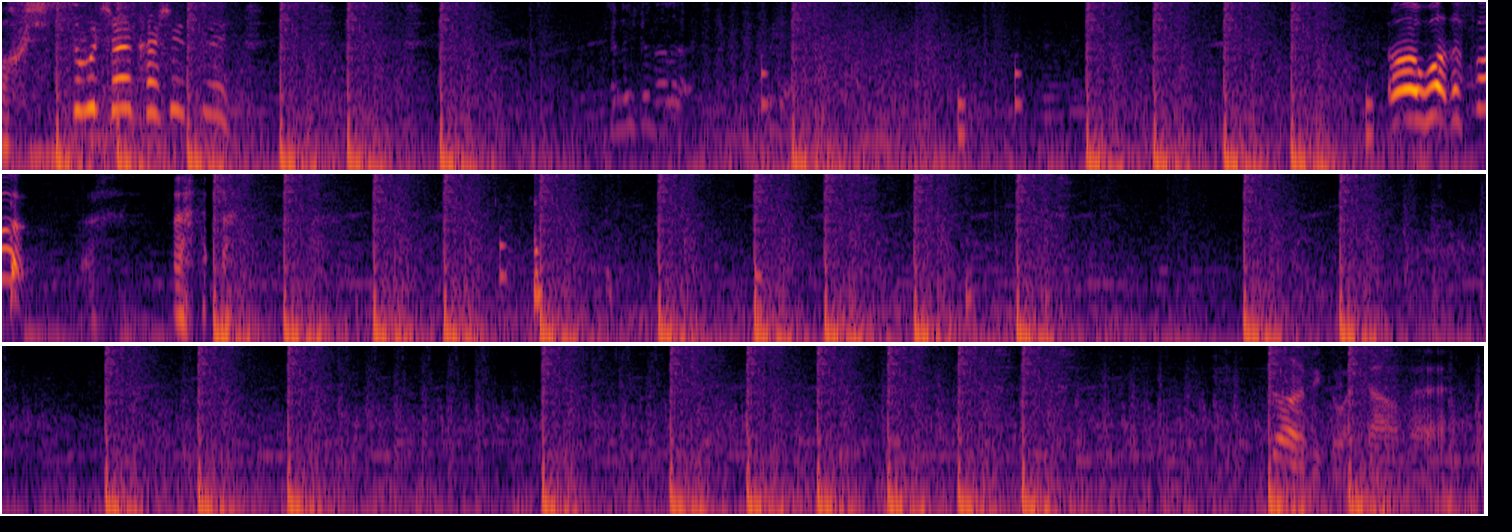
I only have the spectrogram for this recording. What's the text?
Oh, shit, someone trying to crash into me. Collision alert. Oh, what the fuck? He's gotta be going down there.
